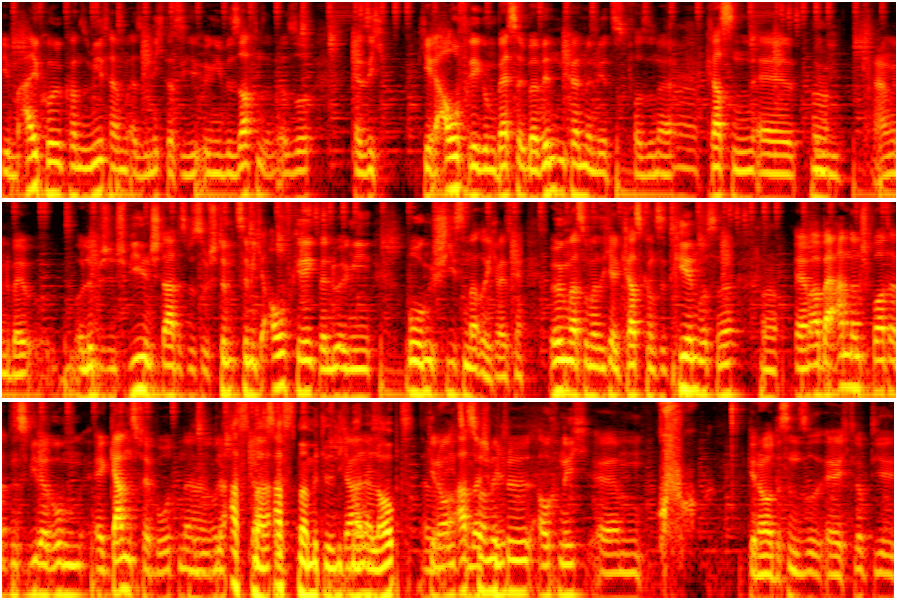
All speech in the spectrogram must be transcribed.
eben Alkohol konsumiert haben, also nicht, dass sie irgendwie besoffen sind oder so, äh, sich ihre Aufregung besser überwinden können, wenn du jetzt vor so einer krassen, äh, irgendwie, keine Ahnung, wenn du bei Olympischen Spielen startest, bist du bestimmt ziemlich aufgeregt, wenn du irgendwie Bogenschießen machst, oder ich weiß gar nicht, irgendwas, wo man sich halt krass konzentrieren muss, ne? Ja. Ähm, aber bei anderen Sportarten ist wiederum äh, ganz verboten. Also Oder du Asthma, Asthmamittel nicht mal erlaubt. Also Genau. Asthmamittel auch nicht. Ähm, genau, das sind so, äh, ich glaube, die,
